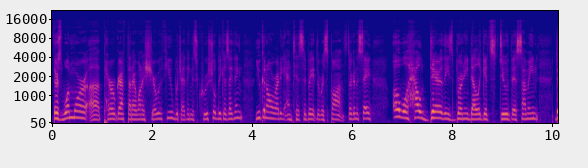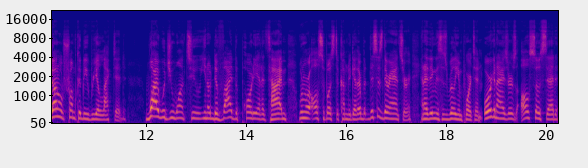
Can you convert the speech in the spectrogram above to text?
there's one more uh, paragraph that I want to share with you, which I think is crucial because I think you can already anticipate the response. They're going to say, oh, well, how dare these Bernie delegates do this? I mean, Donald Trump could be reelected. Why would you want to, you know, divide the party at a time when we're all supposed to come together? But this is their answer, and I think this is really important. Organizers also said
